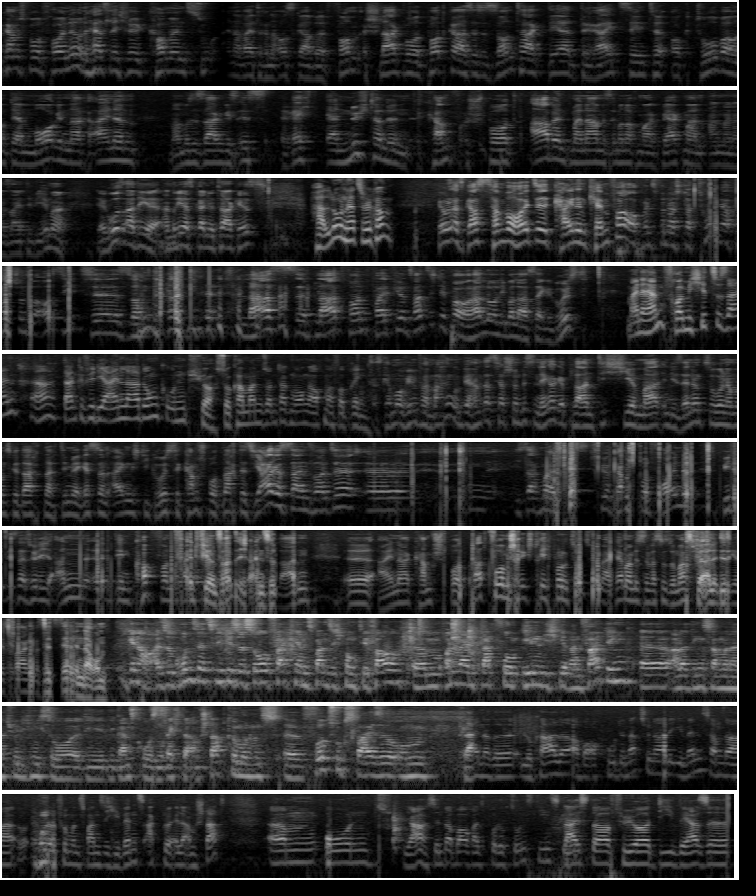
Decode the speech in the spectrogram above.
Kampfsportfreunde und herzlich willkommen zu einer weiteren Ausgabe vom Schlagwort Podcast. Es ist Sonntag, der 13. Oktober und der Morgen nach einem, man muss es sagen, wie es ist, recht ernüchternden Kampfsportabend. Mein Name ist immer noch Marc Bergmann, an meiner Seite wie immer der großartige Andreas Kranjotakis. Hallo und herzlich willkommen. Ja, und als Gast haben wir heute keinen Kämpfer, auch wenn es von der Statur her fast schon so aussieht, äh, sondern Lars äh, Plath von Fight24 TV. Hallo, lieber Lars, sei gegrüßt. Meine Herren, freue mich hier zu sein. Ja, danke für die Einladung und ja, so kann man Sonntagmorgen auch mal verbringen. Das können wir auf jeden Fall machen und wir haben das ja schon ein bisschen länger geplant, dich hier mal in die Sendung zu holen. Haben uns gedacht, nachdem ja gestern eigentlich die größte Kampfsportnacht des Jahres sein sollte, äh, ich sag mal Fest für Kampfsportfreunde, bietet sich natürlich an, äh, den Kopf von Fight24 einzuladen, äh, einer Kampfsportplattform, Schrägstrich Produktionsfirma. Erklär mal ein bisschen, was du so machst für alle, die sich jetzt fragen, was sitzt der denn darum? Genau, also grundsätzlich ist es so, Fight24.tv, ähm, Online-Plattform ähnlich wie Run Fighting. Äh, allerdings haben wir natürlich nicht so die, die ganz großen Rechte am Start, kümmern uns äh, vorzugsweise um kleinere lokale, aber auch gute nationale Events, haben da 125 Events aktuell am Start ähm, und ja, sind aber auch als Produktionsdienstleister für diverse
